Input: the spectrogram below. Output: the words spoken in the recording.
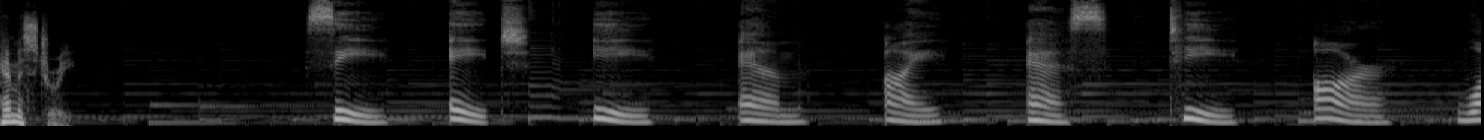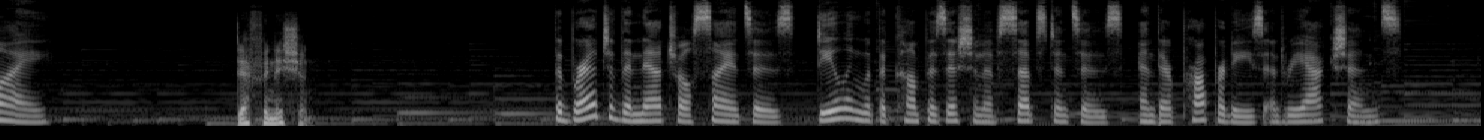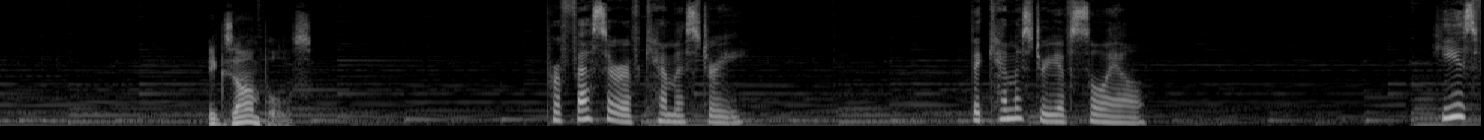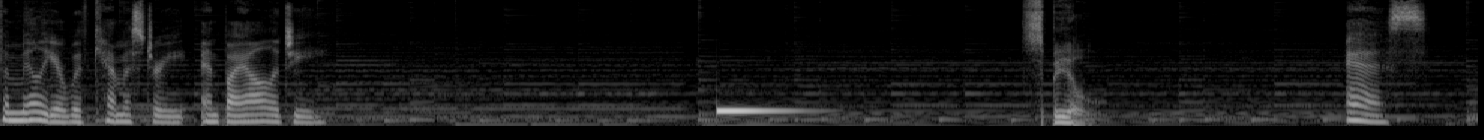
Chemistry. C H E M I S T R Y. Definition. The branch of the natural sciences dealing with the composition of substances and their properties and reactions. Examples Professor of Chemistry. The Chemistry of Soil. He is familiar with chemistry and biology. Spill. S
